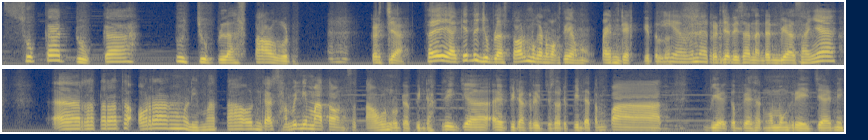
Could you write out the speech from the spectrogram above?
suka duka 17 tahun kerja. Saya yakin 17 tahun bukan waktu yang pendek gitu loh. iya benar. Kerja di sana dan biasanya eh, rata-rata orang lima tahun, nggak sampai lima tahun, setahun udah pindah gereja, eh pindah gereja, sorry pindah tempat, biar kebiasaan ngomong gereja nih,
